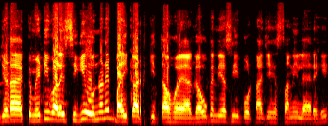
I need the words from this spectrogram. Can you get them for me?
ਜਿਹੜਾ ਕਮੇਟੀ ਵਾਲੇ ਸੀਗੇ, ਉਹਨਾਂ ਨੇ ਬਾਈਕਾਟ ਕੀਤਾ ਹੋਇਆ ਹੈਗਾ। ਉਹ ਕਹਿੰਦੇ ਅਸੀਂ ਵੋਟਾਂ 'ਚ ਹਿੱਸਾ ਨਹੀਂ ਲੈ ਰਹੇ।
